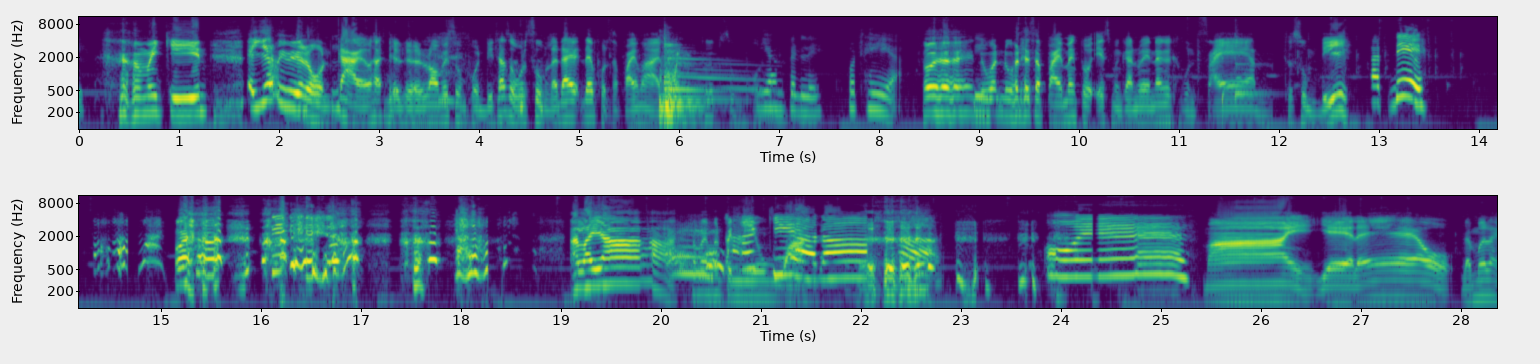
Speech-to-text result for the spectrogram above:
ดิ ไม่กิน ไอ้เหี้ยไม่มีผลกากเลยวะเดี๋ยวเดี๋ยวลองไปสุ่มผลดิ ถ้าสมมติสุ่มแล้วได้ได้ผลสไปร์มาเดี๋ยวปึ๊บสุ่มผล เยี่ยมเป็นเลยโคตรเท่อะเฮ้ยเฮ้ยเฮ้ยจริงนึกว่านึกว่าได้สไปร์แม่งตัวเอสเหมือนกันเว้ย นั่นก็คือผลแซนเธอสุ่มดิแบบดิ เฮ้ยอะไรอะทำไมมันเป็นนิวเกลียวะดอะโอ้ยไม่แย่แล้ว แล้วเมื่อไหร่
